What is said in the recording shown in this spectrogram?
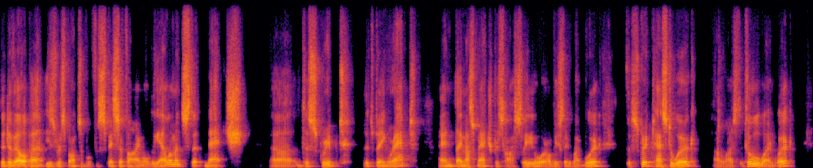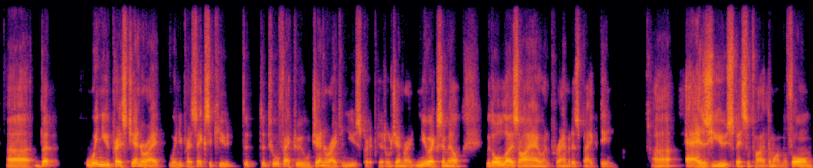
The developer is responsible for specifying all the elements that match uh, the script that's being wrapped, and they must match precisely, or obviously it won't work. The script has to work, otherwise the tool won't work. Uh, but when you press generate, when you press execute, the, the tool factory will generate a new script. It'll generate new XML with all those IO and parameters baked in. Uh, as you specified them on the form,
